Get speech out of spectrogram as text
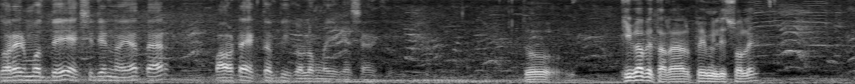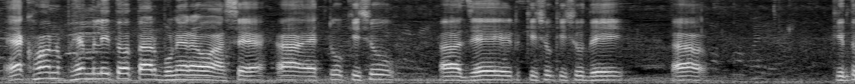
ঘরের মধ্যে অ্যাক্সিডেন্ট হয়ে তার পাওয়াটা একটা বিকলঙ্গ হয়ে গেছে আর কি। তো কীভাবে তারা ফ্যামিলি চলে? এখন ফ্যামিলি তো তার বোনেরাও আছে। একটু কিছু যে কিছু কিছু দেই। কিন্তু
